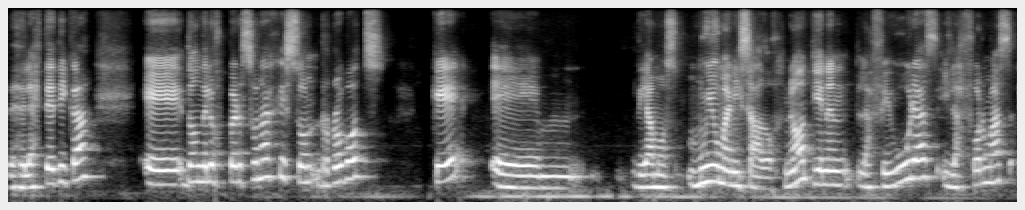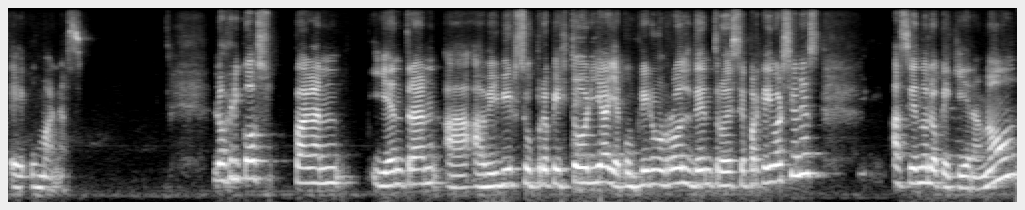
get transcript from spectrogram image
desde la estética, eh, donde los personajes son robots que eh, digamos, muy humanizados, ¿no? Tienen las figuras y las formas eh, humanas. Los ricos pagan y entran a, vivir su propia historia y a cumplir un rol dentro de ese parque de diversiones, haciendo lo que quieran, ¿no?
